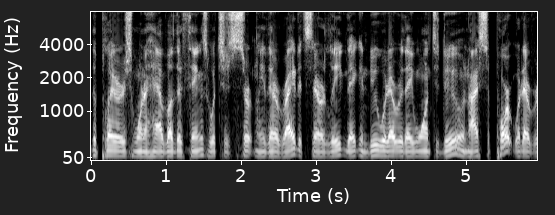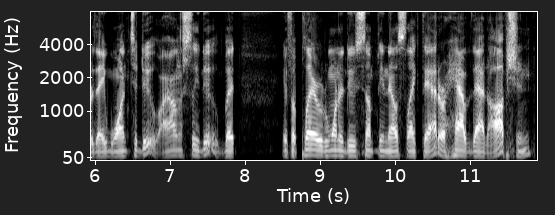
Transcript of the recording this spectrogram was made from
the players want to have other things, which is certainly their right. It's their league; they can do whatever they want to do, and I support whatever they want to do. I honestly do. But if a player would want to do something else like that or have that option,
